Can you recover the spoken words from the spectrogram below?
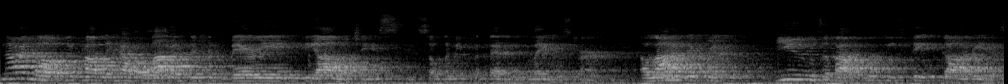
Now, I know we probably have a lot of different varying theologies, and so let me put that in layman's terms. A lot of different views about who we think God is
